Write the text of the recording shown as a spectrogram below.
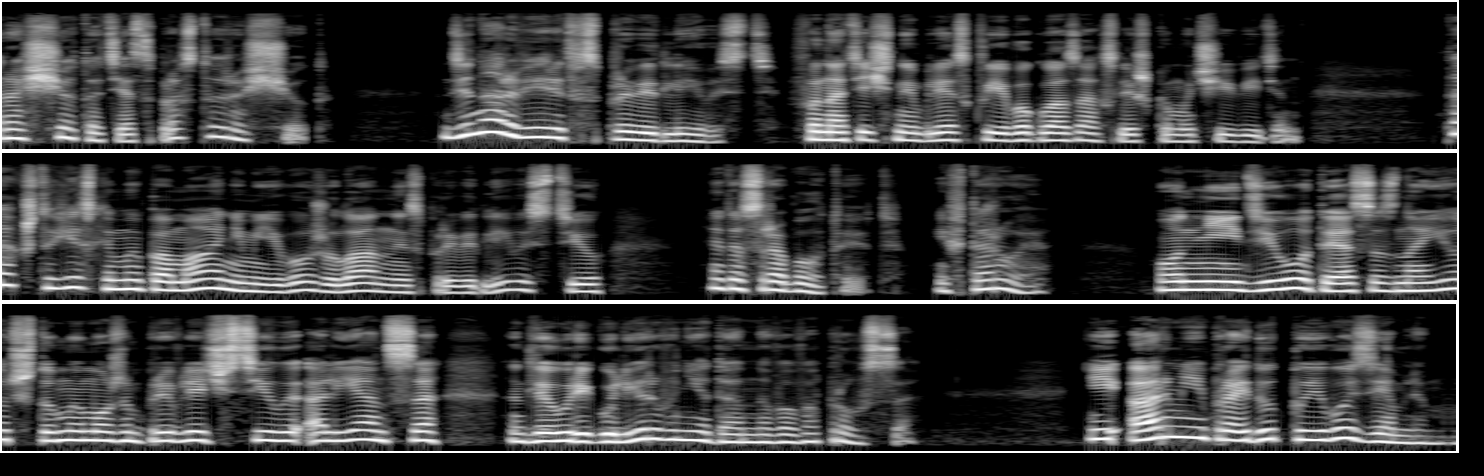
Расчет, отец, простой расчет. Динар верит в справедливость. Фанатичный блеск в его глазах слишком очевиден. Так что если мы поманим его желанной справедливостью, это сработает. И второе. Он не идиот и осознает, что мы можем привлечь силы Альянса для урегулирования данного вопроса. И армии пройдут по его землям,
